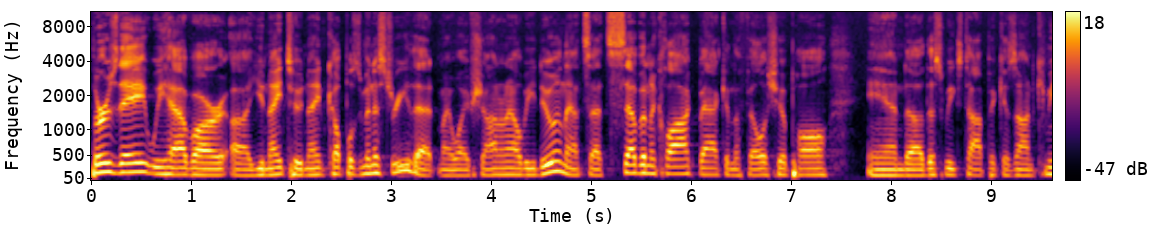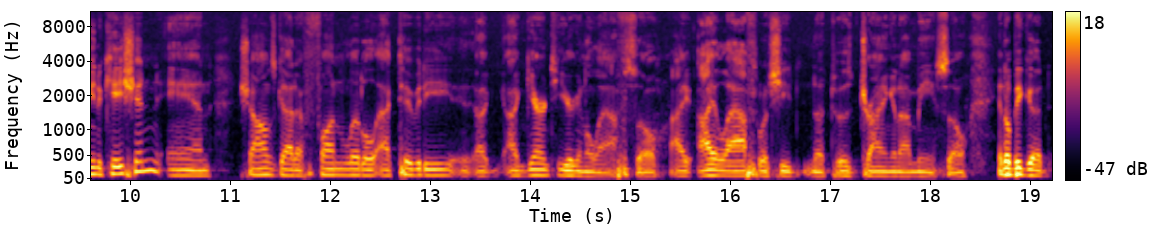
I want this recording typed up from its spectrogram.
Thursday, we have our uh, Unite to Unite Couples Ministry that my wife Sean and I will be doing. That's at 7 o'clock back in the fellowship hall. And uh, this week's topic is on communication. And Sean's got a fun little activity. I, I guarantee you're going to laugh. So I, I laughed when she was trying it on me. So it'll be good.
